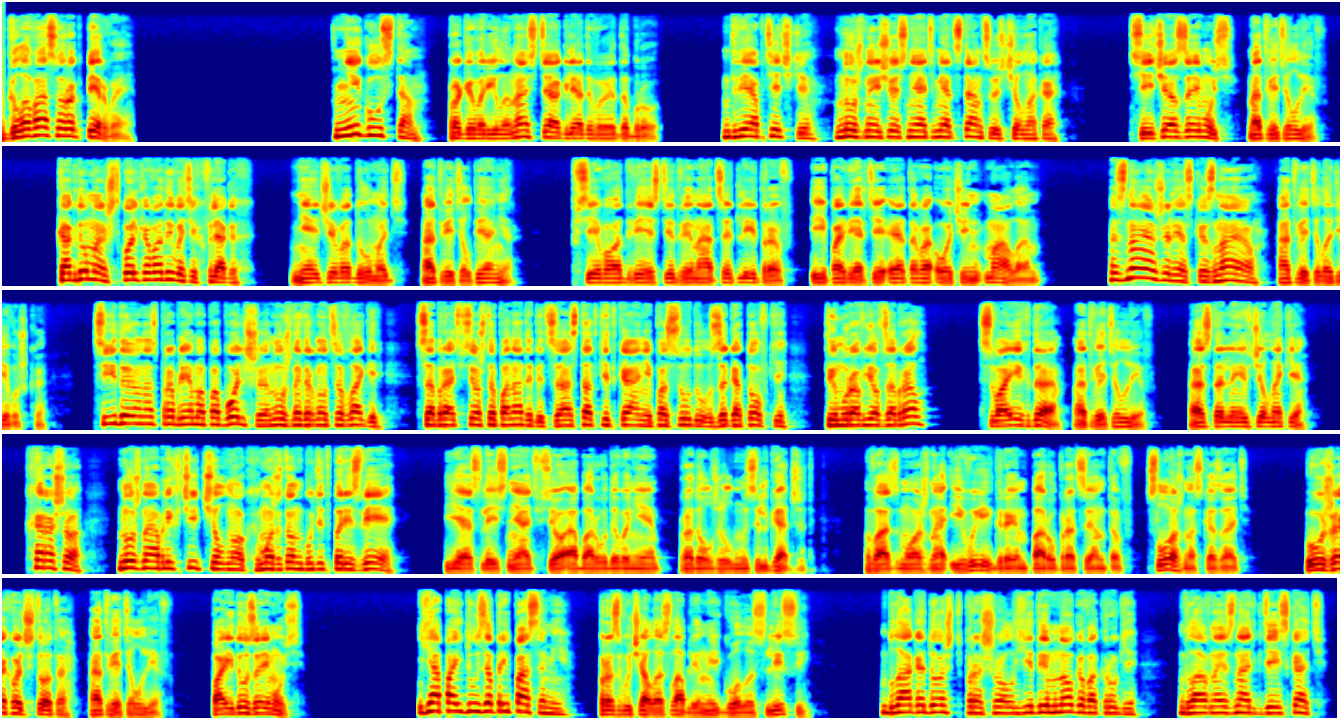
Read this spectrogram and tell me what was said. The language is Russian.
Глава 41. «Не густо», — проговорила Настя, оглядывая добро. «Две аптечки. Нужно еще снять медстанцию с челнока». «Сейчас займусь», — ответил Лев. «Как думаешь, сколько воды в этих флягах?» «Нечего думать», — ответил пионер. «Всего 212 литров, и, поверьте, этого очень мало». «Знаю, Железка, знаю», — ответила девушка. С едой у нас проблема побольше, нужно вернуться в лагерь, собрать все, что понадобится, остатки ткани, посуду, заготовки. Ты муравьев забрал?» «Своих, да», — ответил Лев. «Остальные в челноке». «Хорошо. Нужно облегчить челнок, может, он будет порезвее». «Если снять все оборудование», — продолжил мысль гаджет. «Возможно, и выиграем пару процентов. Сложно сказать». «Уже хоть что-то», — ответил Лев. «Пойду займусь». «Я пойду за припасами», — прозвучал ослабленный голос лисы. «Благо дождь прошел, еды много в округе. Главное знать, где искать».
